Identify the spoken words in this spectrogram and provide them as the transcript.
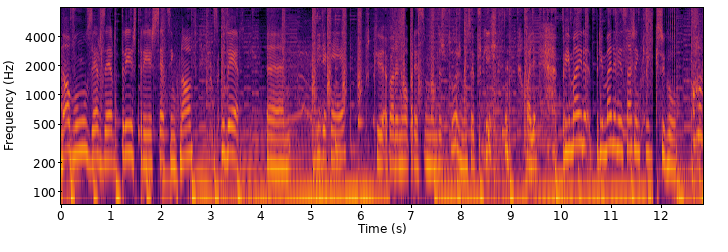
910033759. Se puder, ahm, diga quem é, porque agora não aparece o nome das pessoas, não sei porquê. Olha, primeira, primeira mensagem que, que chegou. Oh,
